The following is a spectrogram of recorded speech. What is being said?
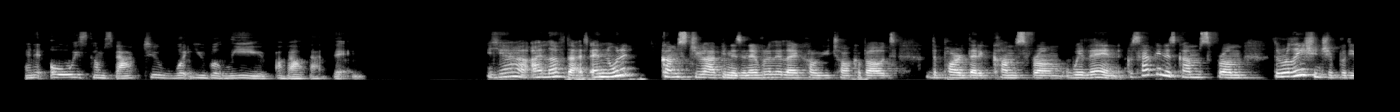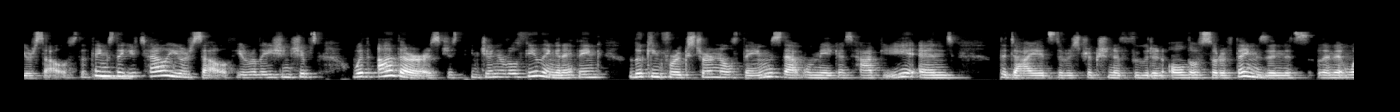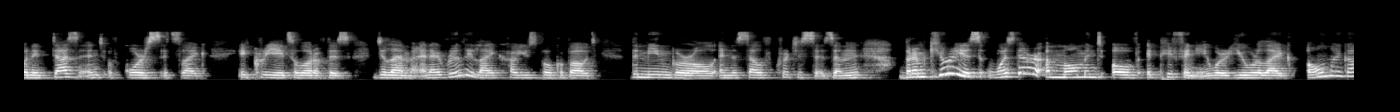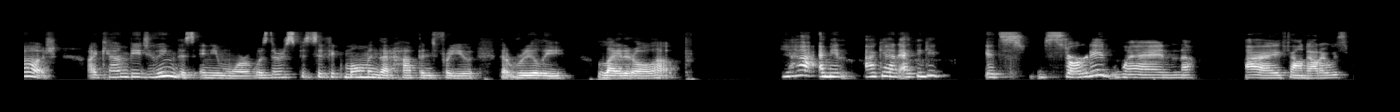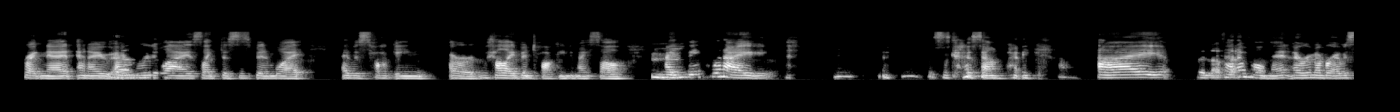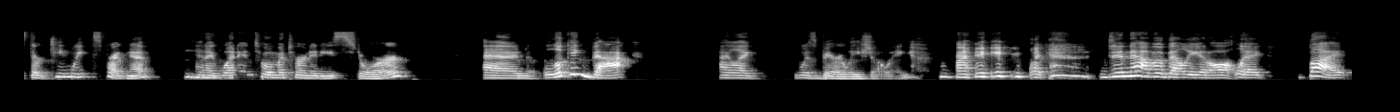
And it always comes back to what you believe about that thing. Yeah, I love that. And when it comes to happiness, and I really like how you talk about the part that it comes from within, because happiness comes from the relationship with yourselves, the things that mm-hmm. you tell yourself, your relationships with others, just general feeling. And I think looking for external things that will make us happy and the diets, the restriction of food, and all those sort of things. And it's and when it doesn't, of course, it's like it creates a lot of this dilemma. And I really like how you spoke about the mean girl and the self criticism. But I'm curious, was there a moment of epiphany where you were like, oh my gosh, I can't be doing this anymore? Was there a specific moment that happened for you that really light it all up? Yeah, I mean, again, I think it it started when I found out I was pregnant and I, yeah. I realized like this has been what I was talking or how I'd been talking to myself. Mm-hmm. I think when I this is going to sound funny. I, I had that. a moment. I remember I was 13 weeks pregnant mm-hmm. and I mm-hmm. went into a maternity store. And looking back, I like was barely showing, right? like didn't have a belly at all. Like, but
